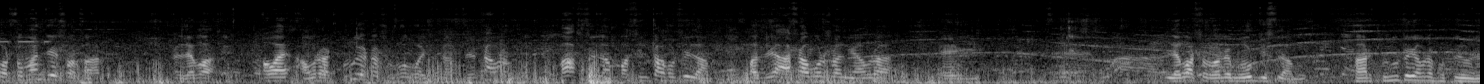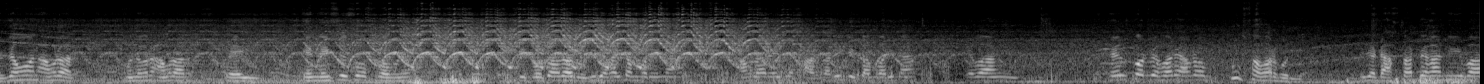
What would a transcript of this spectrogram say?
বর্তমান যে সরকার লেবার হওয়ায় আমরা খুবই একটা সুফল পাইছিলাম যেটা আমরা ভাবছিলাম বা চিন্তা করছিলাম বা যে আশা ভরসা নিয়ে আমরা এই লেবার সরকারে মুখ দিছিলাম, তার কোনোটাই আমরা সত্যি হয়েছে। যেমন আমরা, মনে করেন আমরা এই এমএসএ তো প্রবলেম মতো আমরা রুগী দেখাইতাম পারি না, আমরা এই যে সার্জারি দিতাম পারি না, এবং হেলথর ব্যাপারে আমরা খুব সাফার করি। এই যে ডাক্তার দেখানি বা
